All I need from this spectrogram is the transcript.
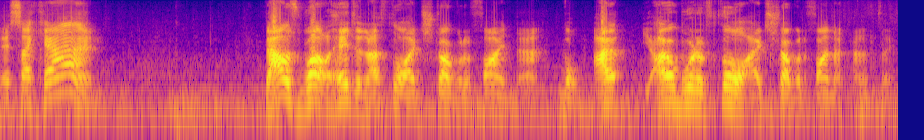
Yes, I can. That was well hidden. I thought I'd struggle to find that. Well, I I would have thought I'd struggle to find that kind of thing.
